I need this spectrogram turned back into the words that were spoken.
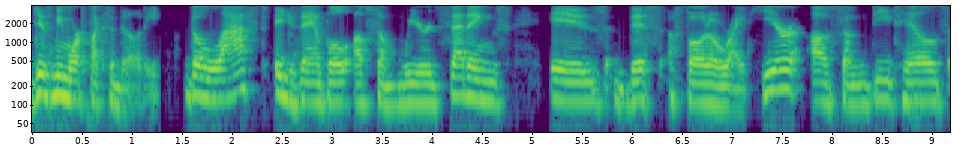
gives me more flexibility. The last example of some weird settings is this photo right here of some details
